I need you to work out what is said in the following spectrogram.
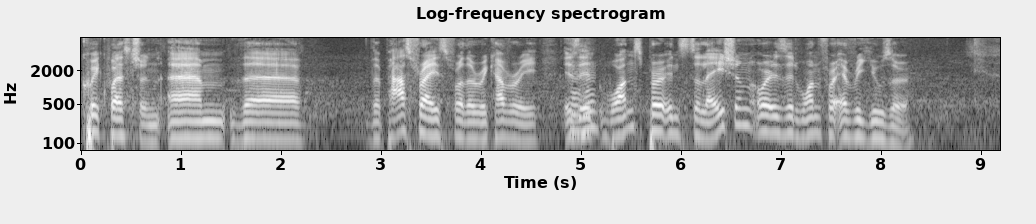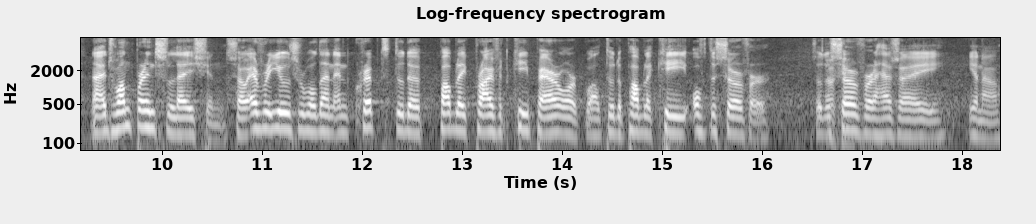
Quick question. Um, the the passphrase for the recovery is it once per installation or is it one for every user? Now it's one per installation, so every user will then encrypt to the public-private key pair, or well, to the public key of the server. So the Okay. server has a, you know,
